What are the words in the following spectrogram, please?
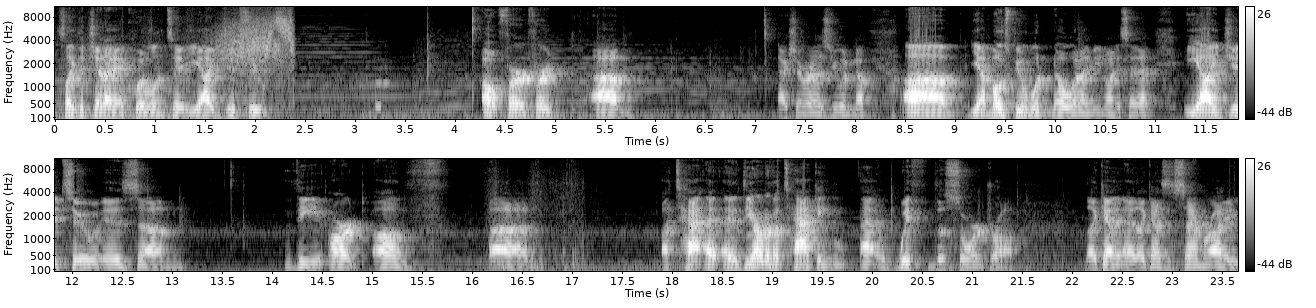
It's like the Jedi equivalent to Iai Jitsu. Oh, for for um. Actually, I realized you wouldn't know. Uh, yeah, most people wouldn't know what I mean when I say that. Iai Jitsu is um, the art of uh, attack, uh, uh, the art of attacking at, with the sword draw. Like, uh, like as a samurai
